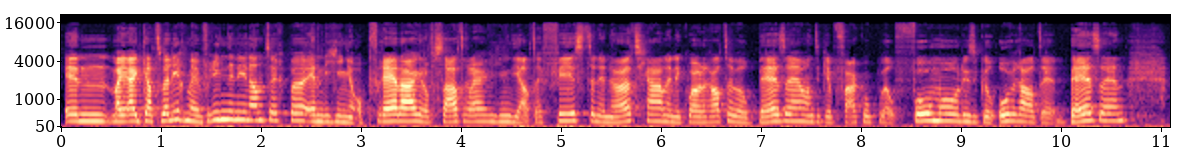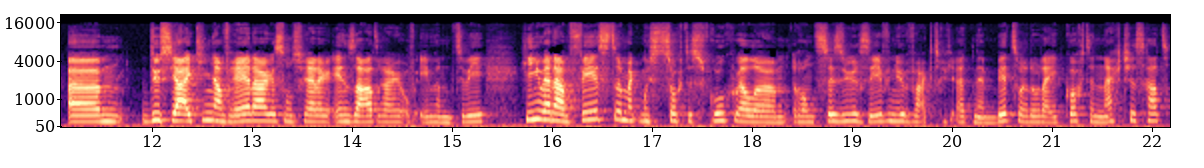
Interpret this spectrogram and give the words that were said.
en, maar ja, ik had wel hier mijn vrienden in Antwerpen en die gingen op vrijdagen of zaterdagen gingen die altijd feesten en uitgaan. En ik wou er altijd wel bij zijn, want ik heb vaak ook wel FOMO, dus ik wil overal altijd bij zijn. Um, dus ja, ik ging dan vrijdagen, soms vrijdagen en zaterdagen of een van de twee, gingen wij dan feesten, maar ik moest s ochtends vroeg wel uh, rond 6 uur, 7 uur vaak terug uit mijn bed, waardoor dat ik korte nachtjes had.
